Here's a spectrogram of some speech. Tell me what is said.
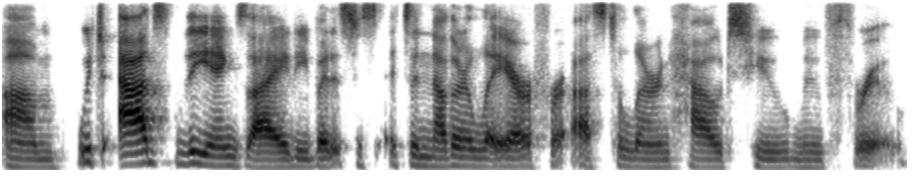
um, which adds the anxiety, but it's just it's another layer for us to learn how to move through.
